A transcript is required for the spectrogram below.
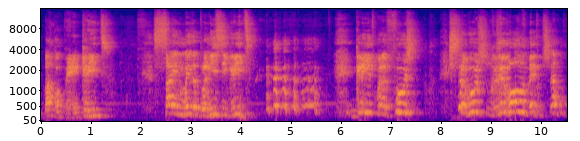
bate ao pé, grite, saia no meio da planície e grite. Grite, barafuste, estrabucho, rebolo no meio do chão.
